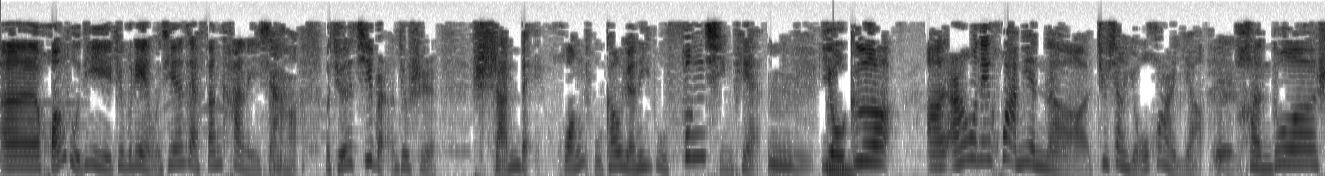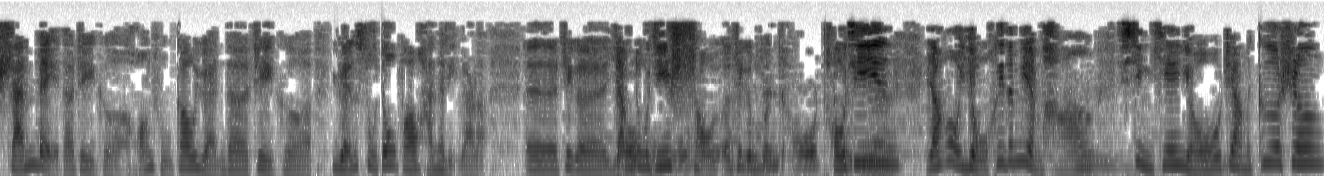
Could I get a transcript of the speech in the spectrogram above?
呃，《黄土地》这部电影，我今天再翻看了一下哈，我觉得基本上就是陕北黄土高原的一部风情片，嗯，有歌。啊，然后那画面呢，就像油画一样，对很多陕北的这个黄土高原的这个元素都包含在里边了。呃，这个羊肚筋手，呃，这个头头头巾然后黝黑的面庞，嗯信天游这样的歌声，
